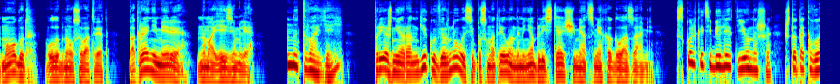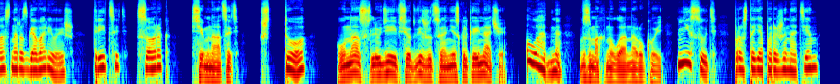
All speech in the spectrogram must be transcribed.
«Могут», — улыбнулся в ответ. «По крайней мере, на моей земле». «На твоей?» Прежняя Рангику вернулась и посмотрела на меня блестящими от смеха глазами. «Сколько тебе лет, юноша, что так властно разговариваешь? Тридцать? Сорок?» «Семнадцать». «Что?» «У нас, людей, все движется несколько иначе». «Ладно», — взмахнула она рукой. «Не суть. Просто я поражена тем,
